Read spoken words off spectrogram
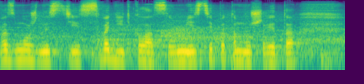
возможности сводить классы вместе, потому что это э,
